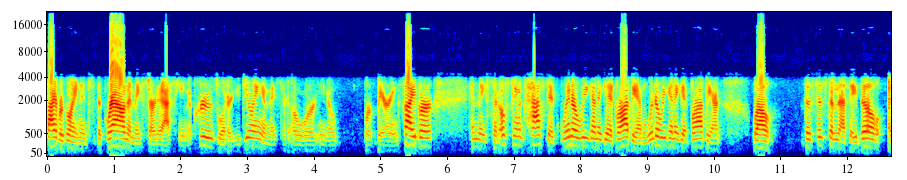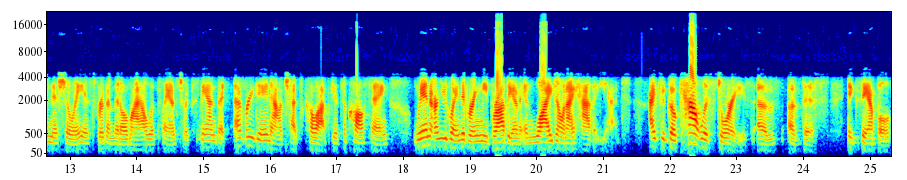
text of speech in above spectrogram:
fiber going into the ground, and they started asking the crews, "What are you doing?" And they said, "Oh, we're you know we're burying fiber." And they said, "Oh, fantastic! When are we going to get broadband? When are we going to get broadband?" Well, the system that they built initially is for the middle mile with plans to expand, but every day now Chet's Co-op gets a call saying, when are you going to bring me broadband and why don't I have it yet? I could go countless stories of, of this examples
